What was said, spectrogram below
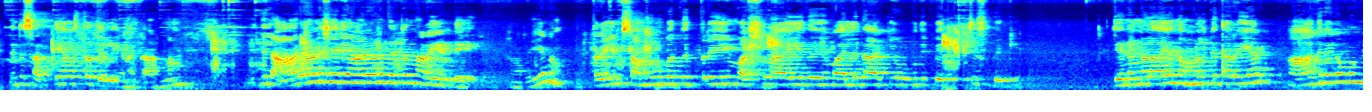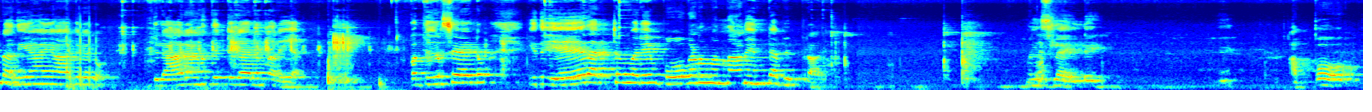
ഇതിന്റെ സത്യാവസ്ഥ തെളിയണം. കാരണം ഇതിൽ ആരാണ് ശരി ആരാണ് തെറ്റെന്ന് അറിയണ്ടേ അറിയണം. ഇത്രയും സമൂഹത്ത് ഇത്രയും വഷളായി ഇത് വലുതാക്കി ഊതി പെരുപ്പിച്ച സ്ഥിതിക്ക് ജനങ്ങളായ നമ്മൾക്കിതറിയാൻ ആഗ്രഹമുണ്ട്. അതിയായ ആഗ്രഹം. ഇതിലാരാണ് തെറ്റുകാരെന്നറിയാൻ. അപ്പം തീർച്ചയായിട്ടും ഇത് ഏതറ്റം വരെയും പോകണമെന്നാണ് എന്റെ അഭിപ്രായം. മനസ്സിലായില്ലേ? അപ്പോൾ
